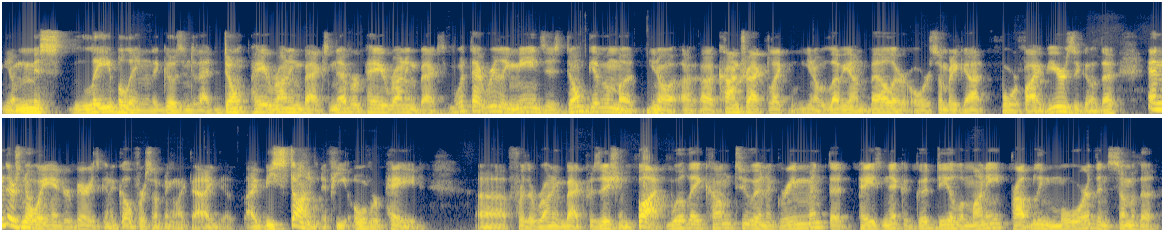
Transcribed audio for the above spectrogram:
you know mislabeling that goes into that. Don't pay running backs, never pay running backs. What that really means is don't give them a you know a, a contract like you know Le'Veon Bell or, or somebody got four or five years ago. That and there's no way Andrew Berry's going to go for something like that. I, I'd be stunned if he overpaid. Uh, for the running back position. But will they come to an agreement that pays Nick a good deal of money, probably more than some of the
